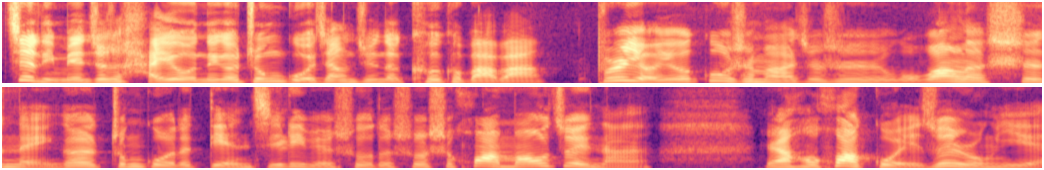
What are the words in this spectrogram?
这里面就是还有那个中国将军的磕磕巴巴，不是有一个故事吗？就是我忘了是哪个中国的典籍里面说的，说是画猫最难，然后画鬼最容易。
